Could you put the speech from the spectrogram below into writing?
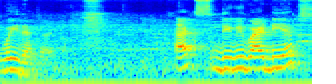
वही रह जाएगा। X d v by d x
